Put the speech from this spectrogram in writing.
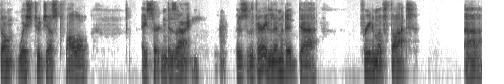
don't wish to just follow a certain design. There's very limited uh, freedom of thought uh,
